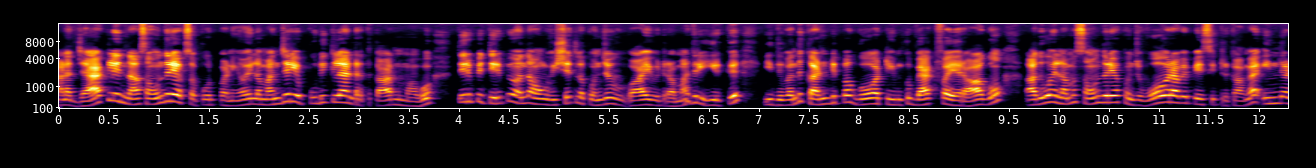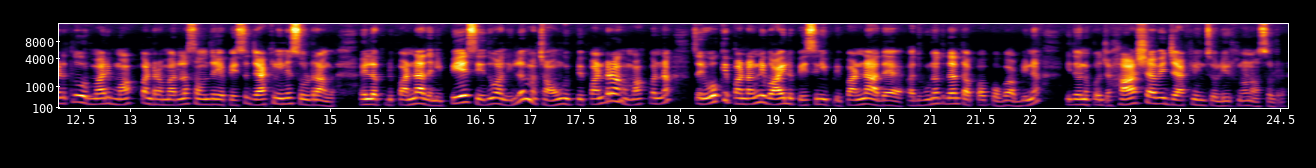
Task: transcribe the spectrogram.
ஆனால் ஜாக்லின் தான் சௌந்தர்யாவுக்கு சப்போர்ட் பண்ணியோ இல்லை மஞ்சரியை பிடிக்கலன்றது காரணமாகவோ திருப்பி திருப்பி வந்து அவங்க விஷயத்தில் கொஞ்சம் வாய் விடுற மாதிரி இருக்குது இது வந்து கண்டிப்பாக கோவா டீமுக்கு பேக் ஃபயர் ஆகும். அதுவும் இல்லாமல் சௌந்தர்யா கொஞ்சம் ஓவராகவே பேசிகிட்டு இருக்காங்க. இந்த இடத்துல ஒரு மாதிரி மார்க் பண்ணுற மாதிரிலாம் சௌந்தர்யா பேச ஜாக்லினே சொல்கிறாங்க இல்லை இப்படி பண்ணாத நீ பேசு எதுவும் அது இல்லை மச்சான் அவங்க இப்படி பண்ணுறாங்க மார்க் பண்ணால் சரி ஓகே பண்ணுறாங்க நீ வாயில் பேசி நீ இப்படி பண்ணாத. அது உனக்கு தான் தப்பாக போகும் அப்படின்னா இது ஒன்று கொஞ்சம் ஹாஷாகவே ஜாக்லின் சொல்லியிருக்கணும் நான் சொல்கிறேன்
